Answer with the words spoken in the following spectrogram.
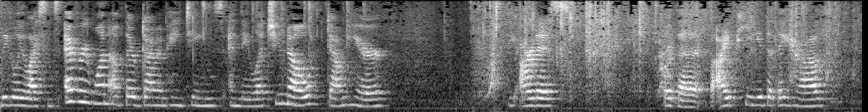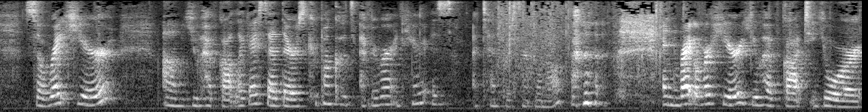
legally license every one of their diamond paintings and they let you know down here the artist or the, the IP that they have. So right here, um, you have got, like I said, there's coupon codes everywhere and here is a 10% one off. and right over here, you have got your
